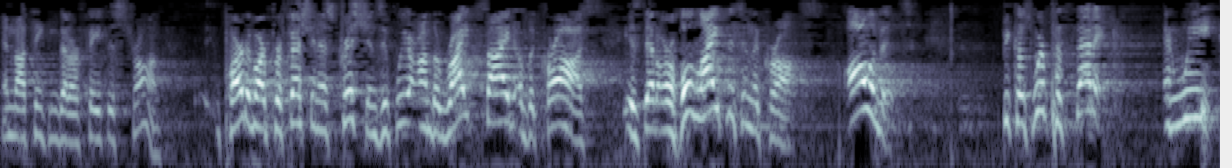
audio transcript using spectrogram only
and not thinking that our faith is strong. Part of our profession as Christians, if we are on the right side of the cross, is that our whole life is in the cross. All of it. Because we're pathetic and weak.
